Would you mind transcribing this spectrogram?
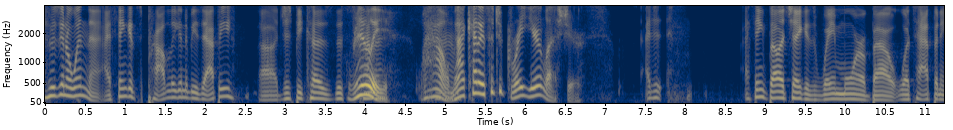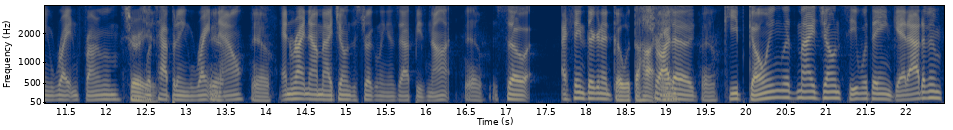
who's gonna win that? I think it's probably gonna be Zappe uh, just because this kinda- Really? Wow. Matt had such a great year last year. I just, I think Belichick is way more about what's happening right in front of him, Sure, he what's is. happening right Yeah. now, Yeah, and right now Mac Jones is struggling and Zappe's not. yeah. So I think they're gonna Go with the hot try hand. to Yeah. keep going with Mac Jones, see what they can get out of him.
